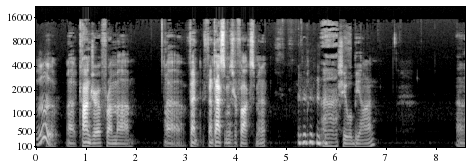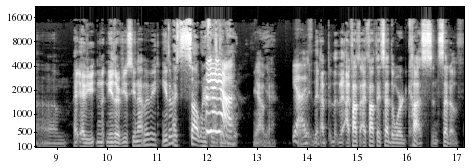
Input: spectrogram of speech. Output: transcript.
Ooh. Uh, Condra from uh, uh, Fan- Fantastic Mr. Fox Minute. Uh, She will be on. Um, have you? N- neither of you seen that movie either? I saw it when it Oh, yeah, first yeah. came out. yeah. Okay. Yeah, Uh, it's- they- I, I thought I thought they said the word cuss instead of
